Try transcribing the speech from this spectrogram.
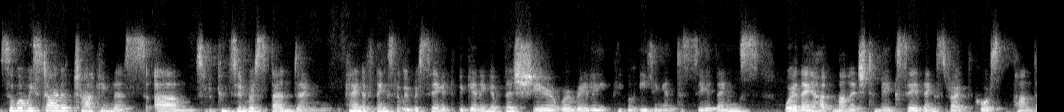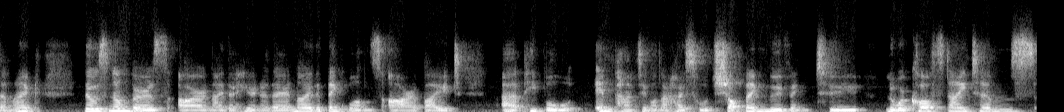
So when we started tracking this um, sort of consumer spending, kind of things that we were seeing at the beginning of this year were really people eating into savings where they had managed to make savings throughout the course of the pandemic. Those numbers are neither here nor there. Now the big ones are about uh, people impacting on their household shopping, moving to lower cost items,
